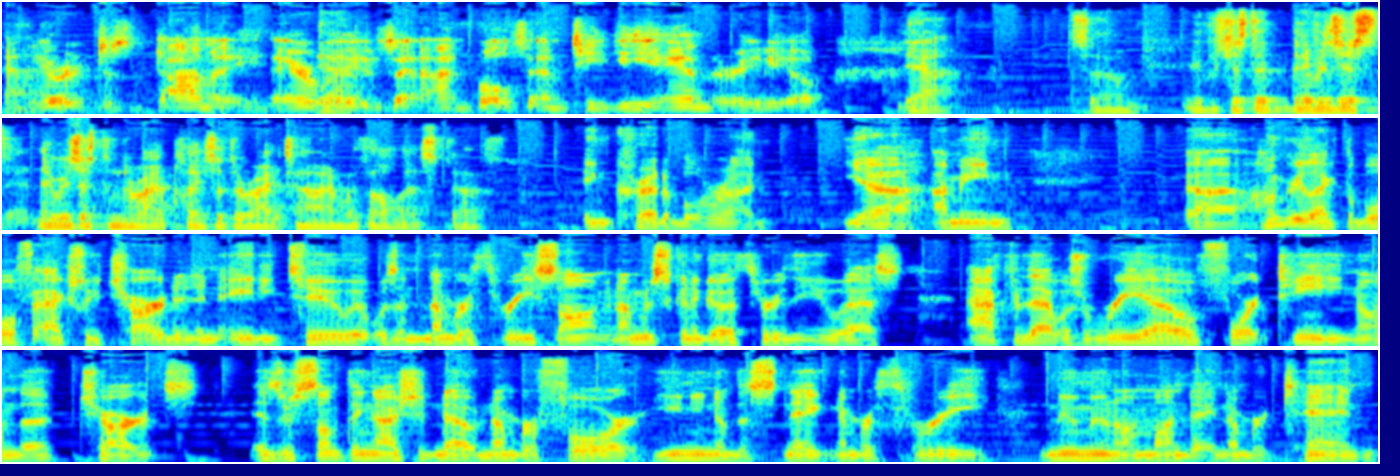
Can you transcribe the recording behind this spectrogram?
Yeah. they were just dominating the airwaves on both MTV and the radio. yeah. So it was just a, they was just they was just in the right place at the right time with all that stuff. incredible run. Yeah, Yeah. I mean, uh, "Hungry Like the Wolf" actually charted in '82. It was a number three song, and I'm just going to go through the U.S. After that was Rio, 14 on the charts. Is there something I should know? Number four, Union of the Snake. Number three, New Moon on Monday. Number 10,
